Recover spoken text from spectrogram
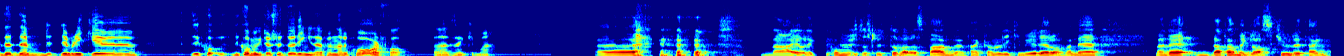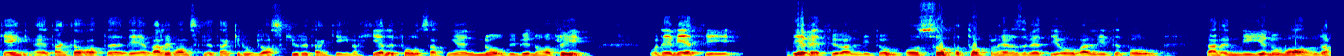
det, det, blir ikke de, kommer ikke til å slutte å ringe deg fra NRK, i hvert fall. Kan jeg tenke meg. Nei, og det kommer ikke til å slutte å være spennende. Jeg tenker du like mye det, da. Men, det, men det, dette med glasskuletenking Jeg tenker at eh, det er veldig vanskelig å tenke noe glasskuletenking når hele forutsetningen er når vi begynner å fly. Og det vet vi, det vet vi veldig lite om. Og så på toppen av hele så vet vi òg veldig lite på om denne nye normalen, da.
